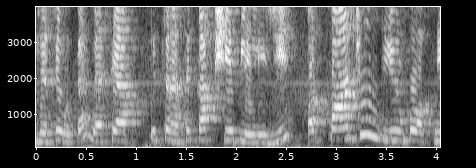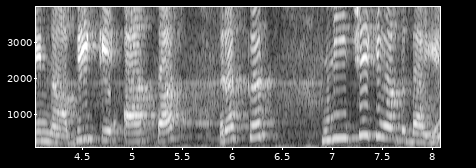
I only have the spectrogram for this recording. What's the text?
जैसे होता है, वैसे आप इस तरह से कप शेप ले लीजिए और पाँचों उंगलियों को अपनी नाभि के आसपास रखकर नीचे की ओर दबाइए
